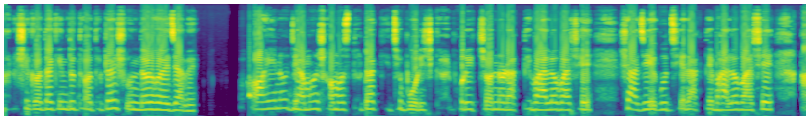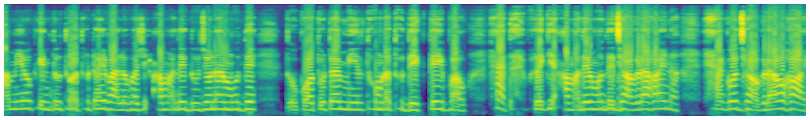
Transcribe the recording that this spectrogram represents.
মানসিকতা কিন্তু ততটাই সুন্দর হয়ে যাবে। অহিনও যেমন সমস্তটা কিছু পরিষ্কার, পরিচ্ছন্ন রাখতে ভালোবাসে, সাজিয়ে গুছিয়ে রাখতে ভালোবাসে, আমিও কিন্তু ততটাই ভালোবাসি। আমাদের দুজনের মধ্যে তো কতটা মিল তোমরা তো দেখতেই পাও। হ্যাঁ তাই বলে কি আমাদের মধ্যে ঝগড়া হয় না? হ্যাঁ গো, ঝগড়াও হয়।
